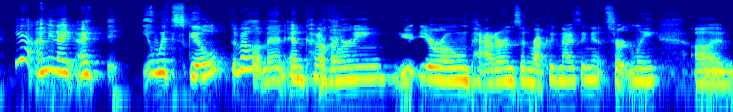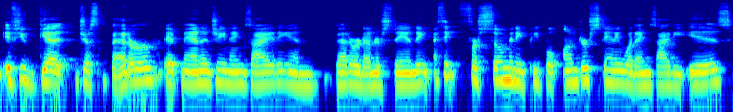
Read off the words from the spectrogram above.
Yeah, I mean, I, I with skill development and kind of Okay. learning y- your own patterns and recognizing it. Certainly, um, if you get just better at managing anxiety and better at understanding, I think for so many people, understanding what anxiety is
